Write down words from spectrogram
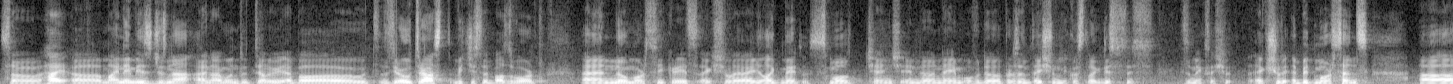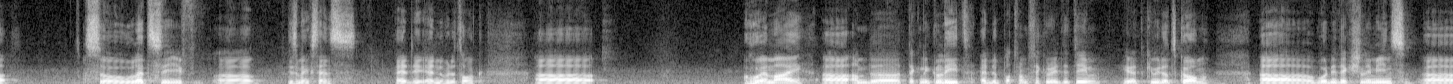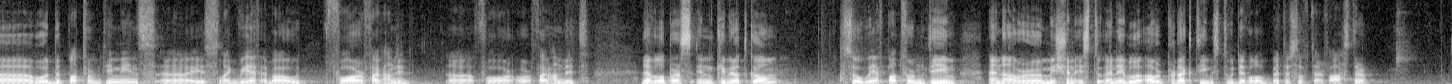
So, hi, uh, my name is Juzna, and I want to tell you about Zero Trust, which is a buzzword, and no more secrets. Actually, I like made a small change in the name of the presentation because like this is this makes actually, actually a bit more sense. Uh, so let's see if uh, this makes sense at the end of the talk. Uh, who am I? Uh, I'm the technical lead at the platform security team here at Kiwi.com. Uh, what it actually means, uh, what the platform team means, uh, is like we have about four, 500, uh, four or 500 developers in Kiwi.com. So we have platform team, and our mission is to enable our product teams to develop better software faster.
